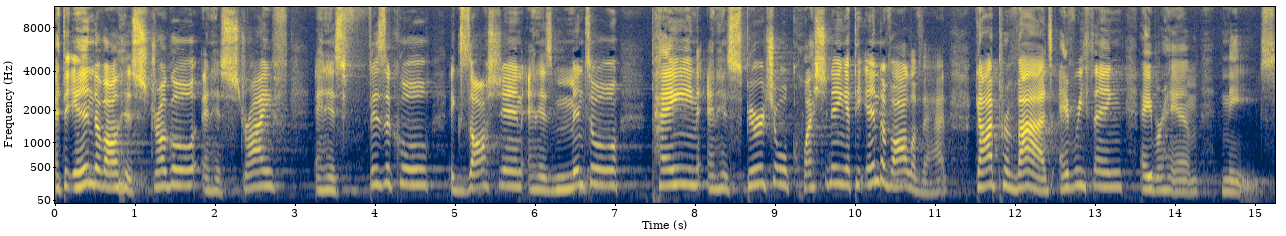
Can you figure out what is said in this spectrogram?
At the end of all his struggle and his strife and his physical exhaustion and his mental pain and his spiritual questioning, at the end of all of that, God provides everything Abraham needs.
